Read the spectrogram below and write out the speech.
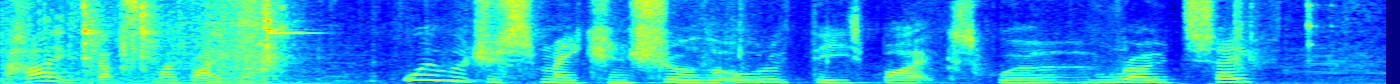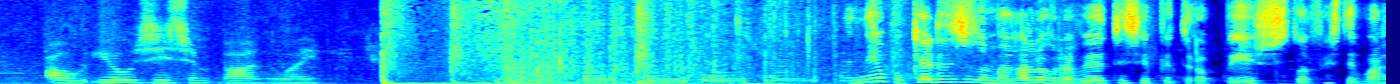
Uh, hi, that's my bike. We were just making sure that all of these bikes were road safe. Oh, yours isn't, by the way. ταινία που κέρδισε το μεγάλο βραβείο της Επιτροπής στο φεστιβάλ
